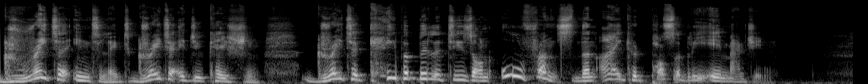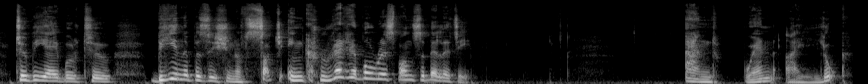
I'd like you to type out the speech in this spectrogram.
greater intellect, greater education, greater capabilities on all fronts than I could possibly imagine. To be able to be in a position of such incredible responsibility and when I look,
